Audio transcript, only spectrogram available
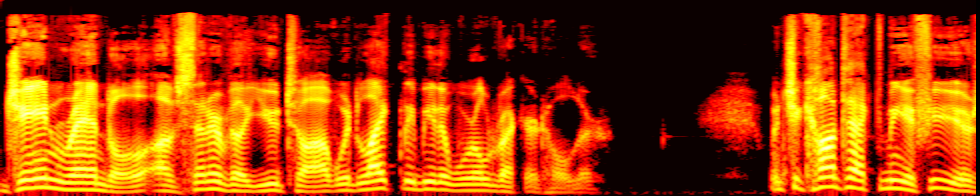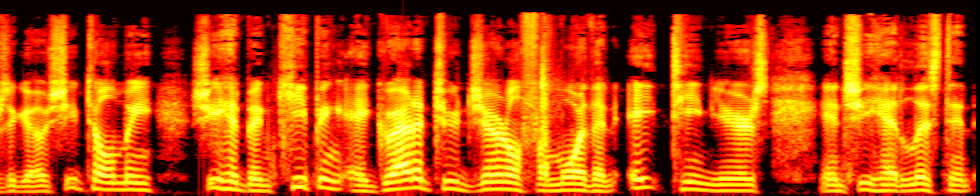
Jane Randall of Centerville, Utah would likely be the world record holder. When she contacted me a few years ago, she told me she had been keeping a gratitude journal for more than 18 years and she had listed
